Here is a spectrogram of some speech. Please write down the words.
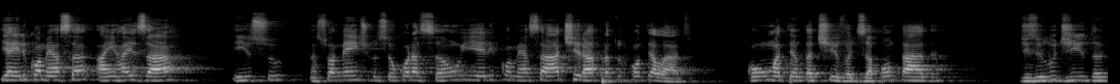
e aí ele começa a enraizar isso na sua mente, no seu coração, e ele começa a atirar para tudo quanto é lado, com uma tentativa desapontada, desiludida,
